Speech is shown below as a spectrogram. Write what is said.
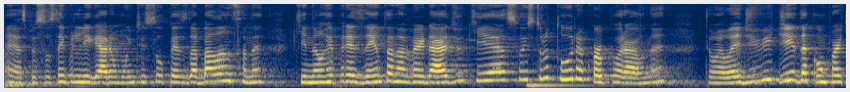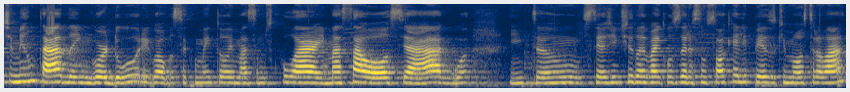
É, as pessoas sempre ligaram muito isso ao peso da balança, né? Que não representa, na verdade, o que é a sua estrutura corporal, né? Então ela é dividida, compartimentada em gordura, igual você comentou, em massa muscular, em massa óssea, água. Então, se a gente levar em consideração só aquele peso que mostra lá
